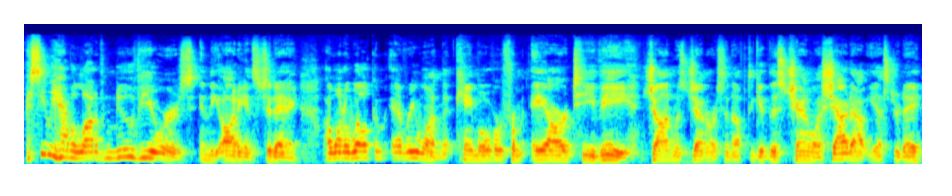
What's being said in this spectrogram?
I see we have a lot of new viewers in the audience today. I want to welcome everyone that came over from ARTV. Jon was generous enough to give this channel a shout out yesterday,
